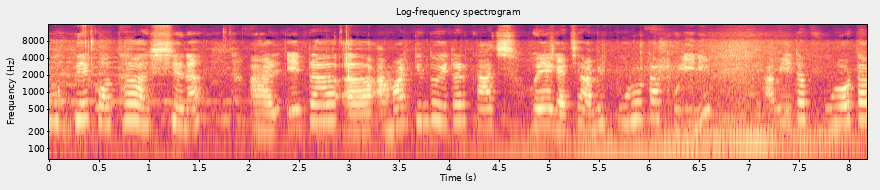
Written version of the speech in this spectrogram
মুখ দিয়ে কথা আসছে না। আর এটা আমার কিন্তু এটার কাজ হয়ে গেছে। আমি পুরোটা খুলিনি। আমি এটা পুরোটা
